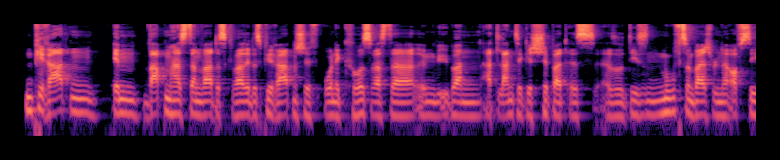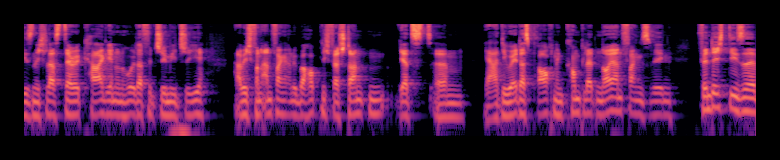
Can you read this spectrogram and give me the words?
einen Piraten im Wappen hast, dann war das quasi das Piratenschiff ohne Kurs, was da irgendwie über den Atlantik geschippert ist. Also diesen Move zum Beispiel in der Offseason, ich lasse Derek Carr gehen und hol dafür Jimmy G, habe ich von Anfang an überhaupt nicht verstanden. Jetzt, ähm, ja, die Raiders brauchen einen kompletten Neuanfang, deswegen finde ich diese,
